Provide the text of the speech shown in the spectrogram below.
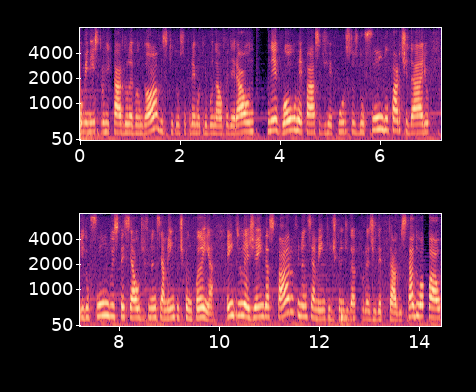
o ministro Ricardo Lewandowski, do Supremo Tribunal Federal, negou o repasse de recursos do fundo partidário e do Fundo Especial de Financiamento de Campanha entre legendas para o financiamento de candidaturas de deputado estadual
